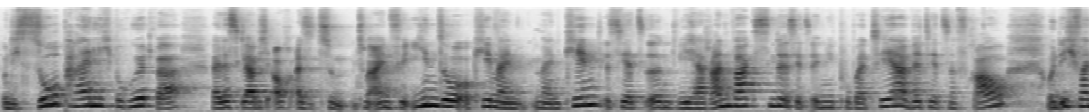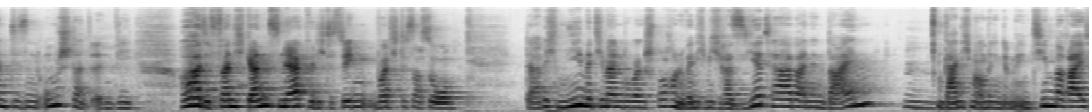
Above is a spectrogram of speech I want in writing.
Und ich so peinlich berührt war, weil es, glaube ich, auch, also zum, zum einen für ihn so, okay, mein, mein Kind ist jetzt irgendwie heranwachsende, ist jetzt irgendwie pubertär, wird jetzt eine Frau. Und ich fand diesen Umstand irgendwie, oh, das fand ich ganz merkwürdig. Deswegen wollte ich das auch so da habe ich nie mit jemandem drüber gesprochen. Und wenn ich mich rasiert habe an den Beinen, mhm. gar nicht mal unbedingt im Intimbereich,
